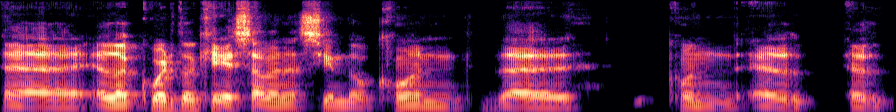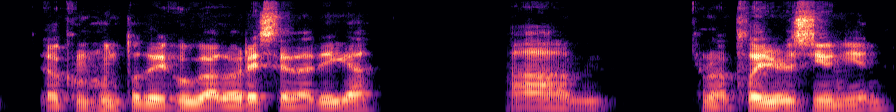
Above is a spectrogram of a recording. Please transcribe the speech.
eh, el acuerdo que estaban haciendo con, con el, el, conjunto de jugadores de la liga, um, con la Players Union,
